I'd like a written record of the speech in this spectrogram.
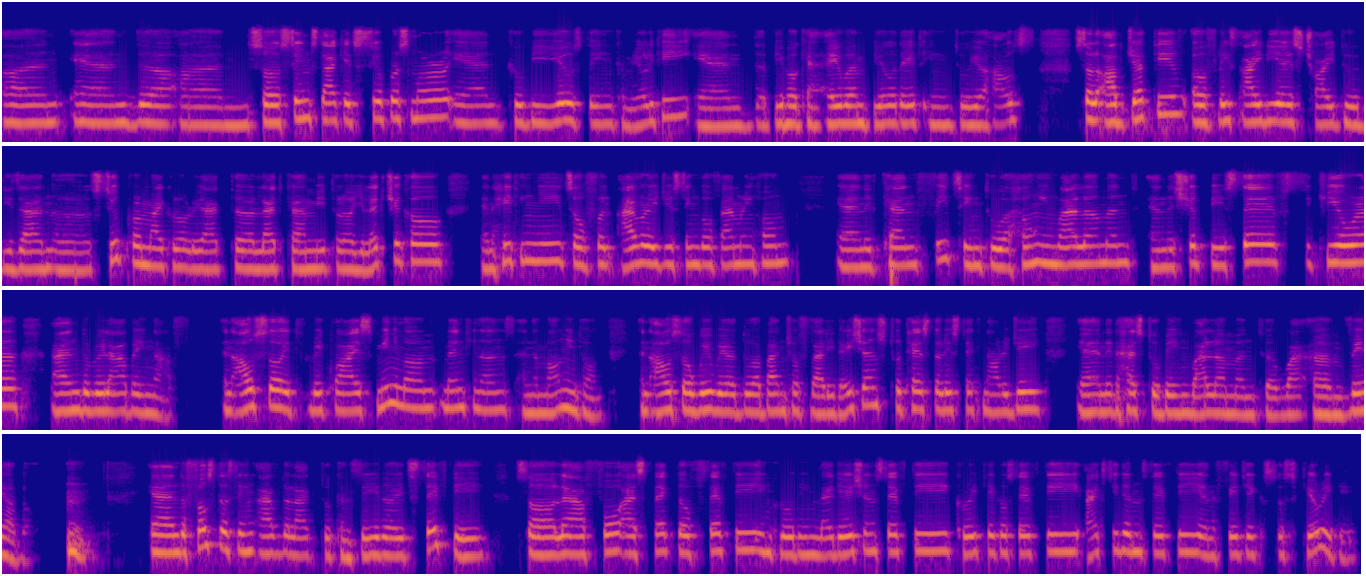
and uh, um, so it seems like it's super small and could be used in community and people can even build it into your house. So the objective of this idea is try to design a super micro reactor that can meet the electrical and heating needs of an average single family home. And it can fit into a home environment and it should be safe, secure, and reliable enough. And also it requires minimum maintenance and monitoring. And also we will do a bunch of validations to test this technology and it has to be environment uh, um, viable. and the first thing I would like to consider is safety. So there are four aspects of safety, including radiation safety, critical safety, accident safety, and physical security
